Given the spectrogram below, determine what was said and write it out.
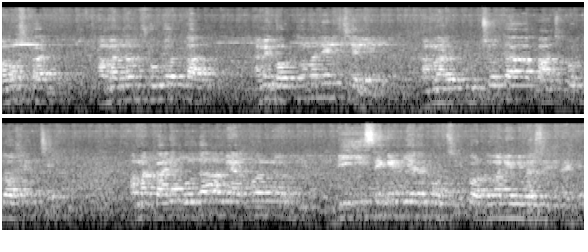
নমস্কার, আমার নাম সৌরভ পাল। আমি বর্ধমানের ছেলে। আমার উচ্চতা পাঁচ ফুট দশ ইঞ্চি। আমার বাড়ি বোদা আমি এখন বিই সেকেন্ড ইয়ারে পড়ছি, বর্ধমান ইউনিভার্সিটি থেকে।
